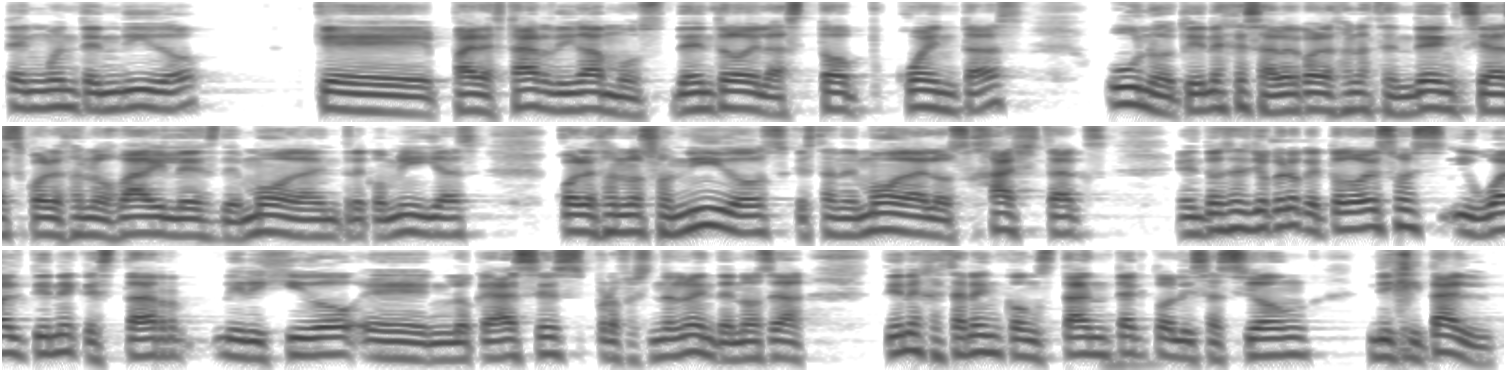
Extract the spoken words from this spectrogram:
tengo entendido que para estar, digamos, dentro de las top cuentas, uno, tienes que saber cuáles son las tendencias, cuáles son los bailes de moda, entre comillas, cuáles son los sonidos que están de moda, los hashtags. Entonces yo creo que todo eso es igual tiene que estar dirigido en lo que haces profesionalmente, ¿no? O sea, tienes que estar en constante actualización digital,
